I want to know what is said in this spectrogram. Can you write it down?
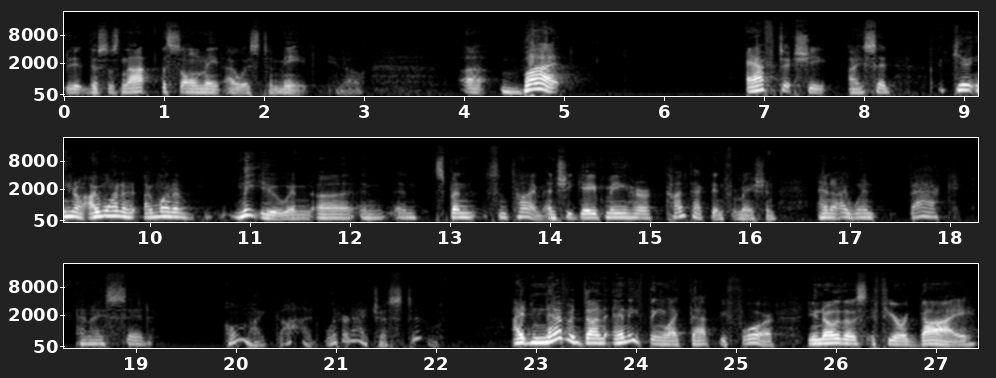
This was not the soulmate I was to meet, you know. Uh, but after she I said, you know, I want to, I want to meet you and, uh, and, and spend some time. And she gave me her contact information. And I went back and I said, oh my God, what did I just do? I'd never done anything like that before. You know, those, if you're a guy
